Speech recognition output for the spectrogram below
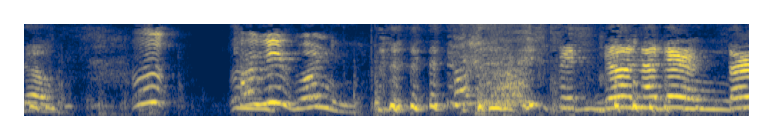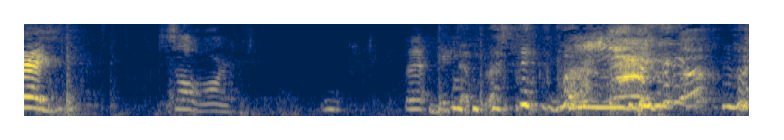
Go. Chubby bunny. Go another. Third. So hard. Get the plastic ball.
